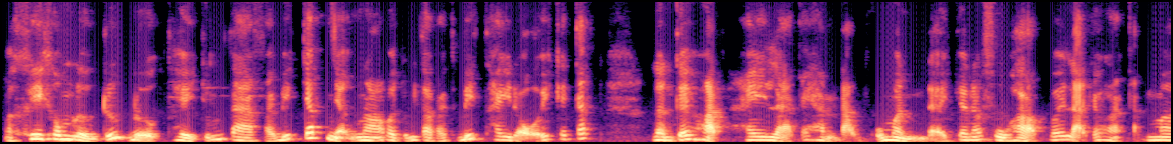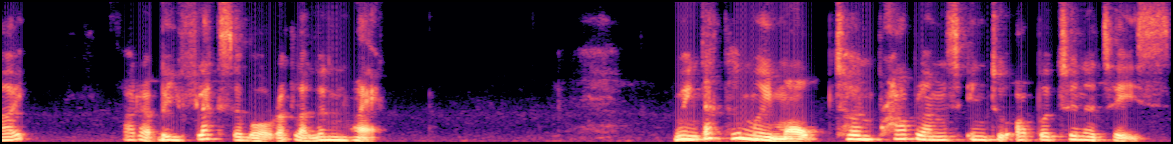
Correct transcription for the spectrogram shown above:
Mà khi không lường trước được thì chúng ta phải biết chấp nhận nó và chúng ta phải biết thay đổi cái cách lên kế hoạch hay là cái hành động của mình để cho nó phù hợp với lại cái hoàn cảnh mới. Đó là be flexible rất là linh hoạt. Nguyên tắc thứ 11 turn problems into opportunities.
